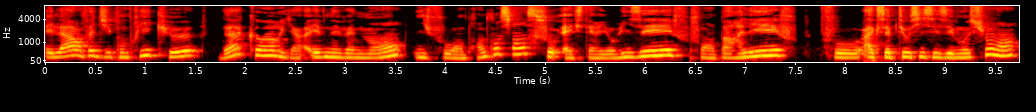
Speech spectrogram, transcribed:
Et là, en fait, j'ai compris que, d'accord, il y a un événement, il faut en prendre conscience, faut extérioriser, faut, en parler, faut accepter aussi ses émotions. Hein.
